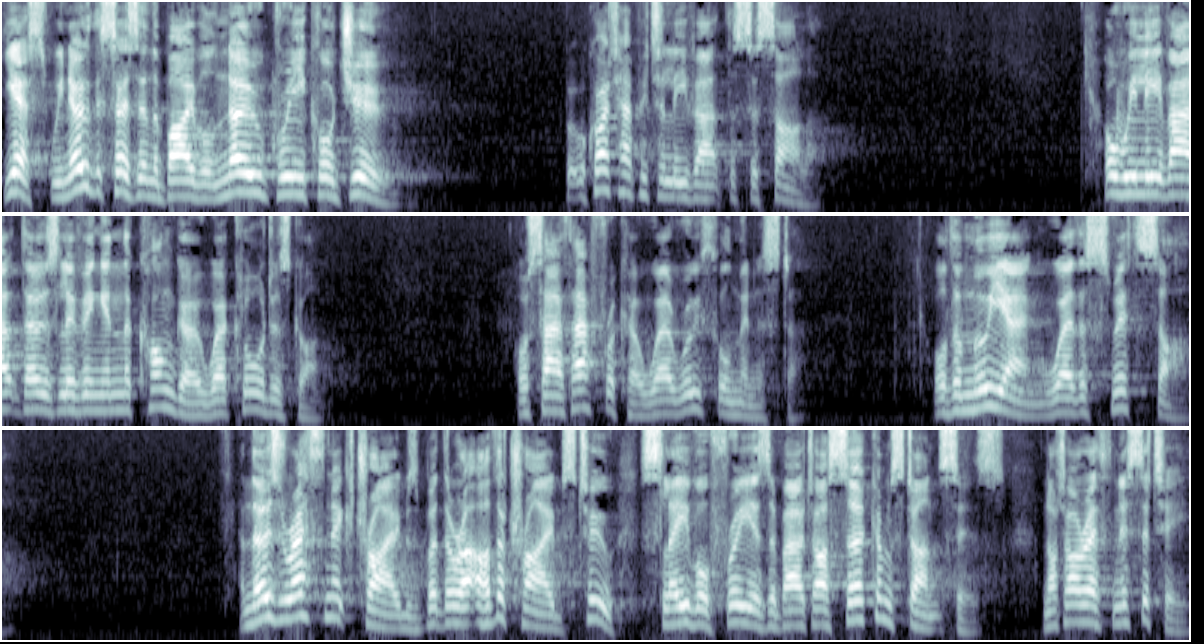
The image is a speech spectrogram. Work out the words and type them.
yes, we know this says in the Bible no Greek or Jew, but we're quite happy to leave out the Sisala. Or we leave out those living in the Congo where Claude has gone or South Africa, where Ruth will minister, or the Muyang, where the Smiths are. And those are ethnic tribes, but there are other tribes too. Slave or free is about our circumstances, not our ethnicity.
